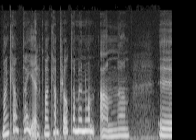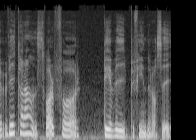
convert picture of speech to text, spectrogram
Man kan ta hjälp, man kan prata med någon annan. Eh, vi tar ansvar för det vi befinner oss i.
